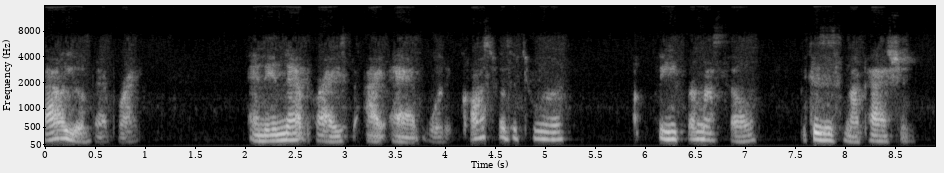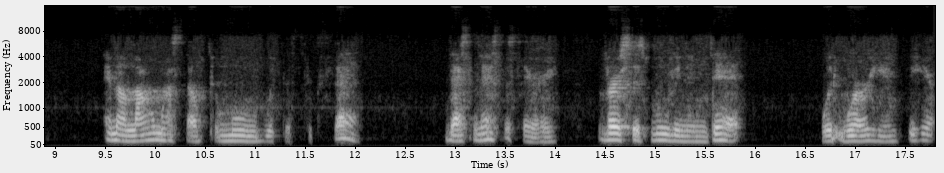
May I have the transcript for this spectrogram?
value of that price. And in that price, I add what it costs for the tour, a fee for myself, because it's my passion, and allow myself to move with the success that's necessary versus moving in debt with worry and fear.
